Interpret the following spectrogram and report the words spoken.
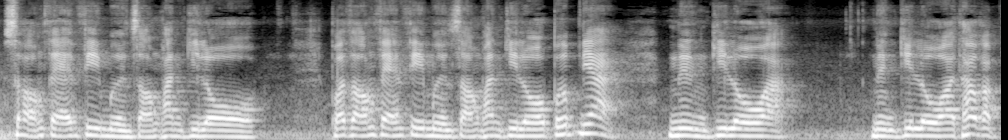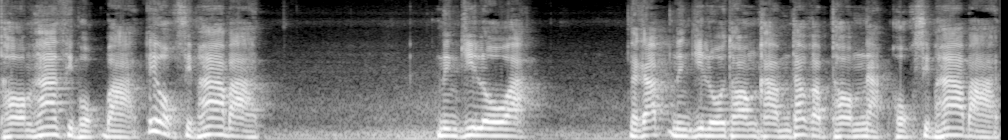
242,000 กิโล พอ 242,000 กิโลปุ๊บเนี่ย1กิโลอะ1กิโลอะเท่ากับทอง 56 บาทเอ้ย65 บาท 1 กิโลอะนะครับ1กิโลทองคำเท่ากับทองหนัก 65 บาท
